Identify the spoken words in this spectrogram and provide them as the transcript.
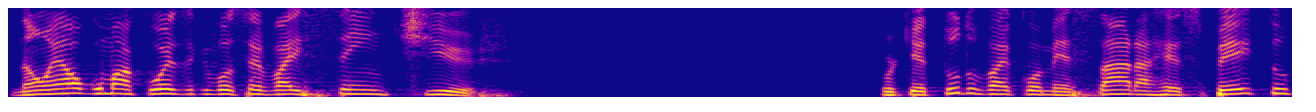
Não é alguma coisa que você vai sentir, porque tudo vai começar a respeito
